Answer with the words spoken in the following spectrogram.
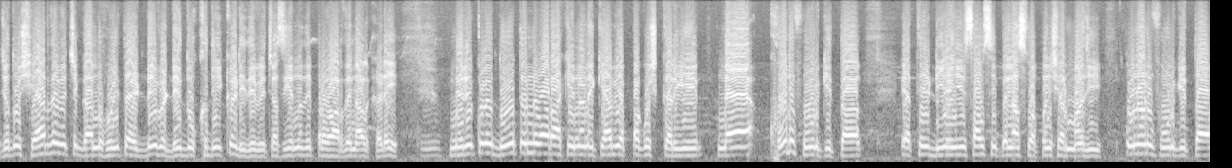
ਜਦੋਂ ਸ਼ਹਿਰ ਦੇ ਵਿੱਚ ਗੱਲ ਹੋਈ ਤਾਂ ਐਡੇ ਵੱਡੇ ਦੁੱਖ ਦੀ ਘੜੀ ਦੇ ਵਿੱਚ ਅਸੀਂ ਇਹਨਾਂ ਦੇ ਪਰਿਵਾਰ ਦੇ ਨਾਲ ਖੜੇ। ਮੇਰੇ ਕੋਲੇ ਦੋ ਤਿੰਨ ਵਾਰ ਆ ਕੇ ਇਹਨਾਂ ਨੇ ਕਿਹਾ ਵੀ ਆਪਾਂ ਕੁਝ ਕਰੀਏ। ਮੈਂ ਖੁਦ ਫੋਨ ਕੀਤਾ। ਇੱਥੇ ਡੀਆਈਜੀ ਸਾਹਿਬ ਸੀ, ਪਹਿਲਾਂ ਸਵਪਨ ਸ਼ਰਮਾ ਜੀ, ਉਹਨਾਂ ਨੂੰ ਫੋਨ ਕੀਤਾ।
